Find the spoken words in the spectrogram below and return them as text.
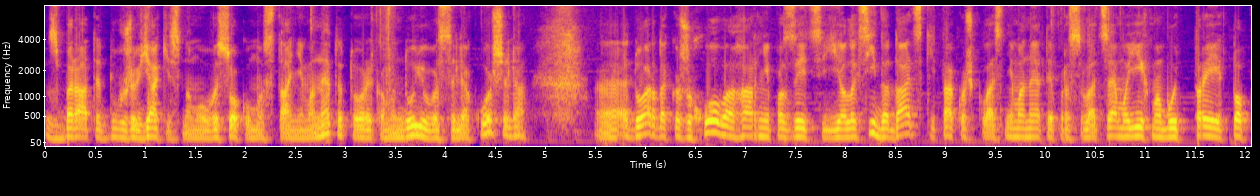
збирати дуже в якісному високому стані монети, то рекомендую Василя Кошеля, е, Едуарда Кожухова, гарні позиції. Олексій Дадацький також класні монети просила. Це моїх, мабуть, три топ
